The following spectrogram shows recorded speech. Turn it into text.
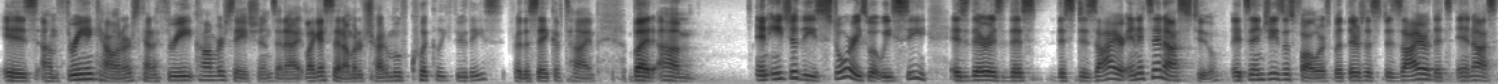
is um, three encounters, kind of three conversations. And I, like I said, I'm going to try to move quickly through these for the sake of time. But um, in each of these stories, what we see is there is this, this desire, and it's in us too. It's in Jesus' followers, but there's this desire that's in us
